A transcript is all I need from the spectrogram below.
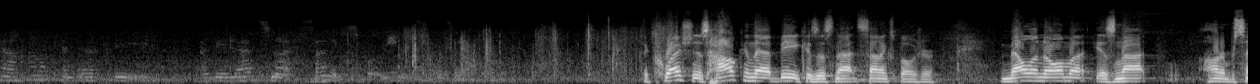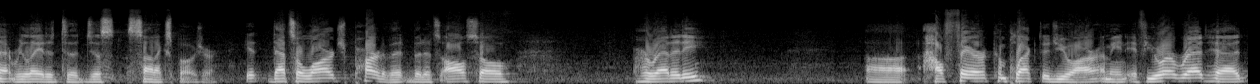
Now, how can that be? I mean, that's not sun exposure. The question is, how can that be? Because it's not sun exposure. Melanoma is not 100% related to just sun exposure. It, that's a large part of it, but it's also heredity, uh, how fair complected you are. I mean, if you're a redhead,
